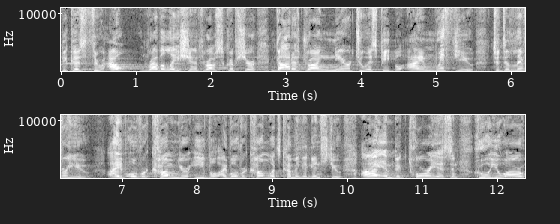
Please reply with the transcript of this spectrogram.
Because throughout Revelation and throughout Scripture, God is drawing near to His people. I am with you to deliver you. I've overcome your evil. I've overcome what's coming against you. I am victorious, and who you are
